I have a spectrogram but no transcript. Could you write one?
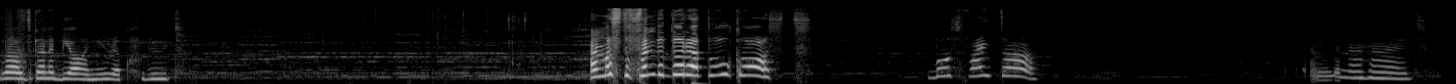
Well, it's gonna be our new recruit. I must defend the door at all costs! Boss fighter! I'm gonna hide.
